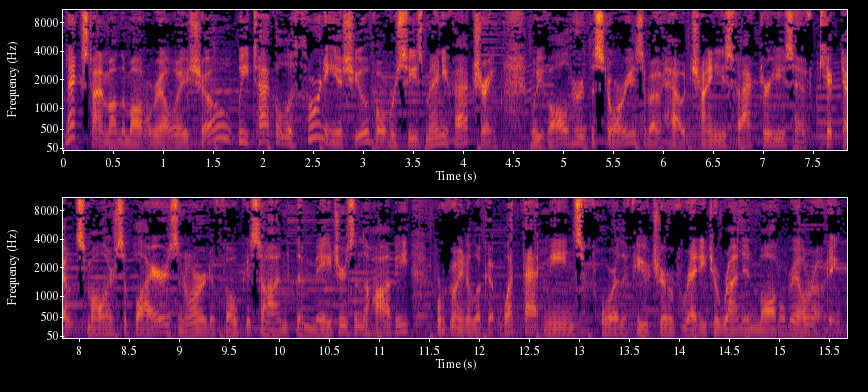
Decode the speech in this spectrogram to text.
Next time on the Model Railway Show, we tackle the thorny issue of overseas manufacturing. We've all heard the stories about how Chinese factories have kicked out smaller suppliers in order to focus on the majors in the hobby. We're going to look at what that means for the future of ready to run in model railroading.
